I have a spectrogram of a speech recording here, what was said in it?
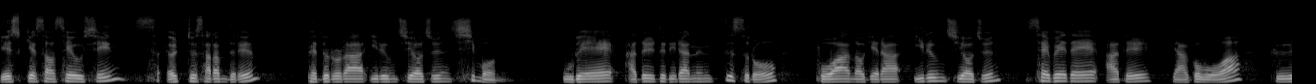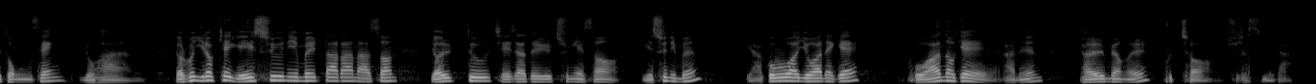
예수께서 세우신 열두 사람들은 베드로라 이름 지어준 시몬, 우레의 아들들이라는 뜻으로 보아너게라 이름 지어준 세베대의 아들 야고보와 그 동생 요한. 여러분 이렇게 예수님을 따라 나선 열두 제자들 중에서 예수님은 야고보와 요한에게 보아너게라는 별명을 붙여 주셨습니다.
